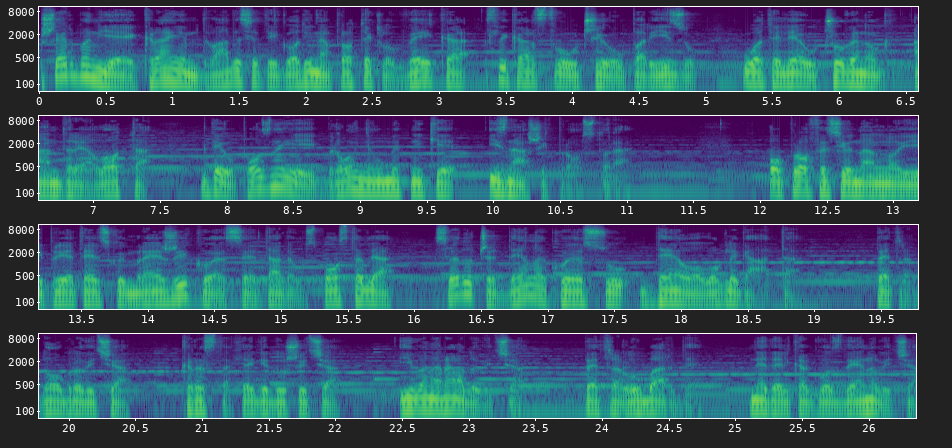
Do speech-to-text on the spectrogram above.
Šerban je krajem 20. godina proteklog veka slikarstvo učio u Parizu, u ateljeu čuvenog Andrea Lota, gde upoznaje i brojne umetnike iz naših prostora. O profesionalnoj i prijateljskoj mreži koja se tada uspostavlja svedoče dela koja su deo ovog legata. Petra Dobrovića, Krsta Hegedušića, Ivana Radovića, Petra Lubarde, Nedeljka Gvozdenovića,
